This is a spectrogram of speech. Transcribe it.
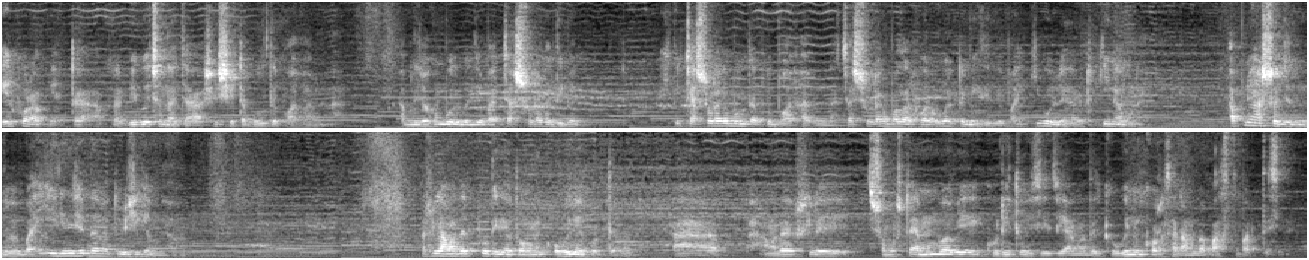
এরপর আপনি একটা, আপনার বিবেচনায় যা আসে সেটা বলতে ভয় পাবেন না। আপনি যখন বলবেন যে, ভাই, চারশো টাকা দিবেন। কিন্তু চারশো টাকা বলতে আপনি ভয় পাবেন না। চারশো টাকা বলার পর ও একটা মেসেজ দিয়ে, ভাই, কী বললেন? ওটা কী নাম হয় আপনি আশ্চর্য দেবেন বা এই জিনিসের দাম এত বেশি কেমন হবে? আসলে আমাদের প্রতিনিয়ত অনেক অভিনয় করতে হয়। আর আমাদের আসলে সমাজটা এমনভাবে গঠিত হয়েছে যে, আমাদেরকে অভিনয় করা ছাড়া আমরা বাঁচতে পারতেছি না।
